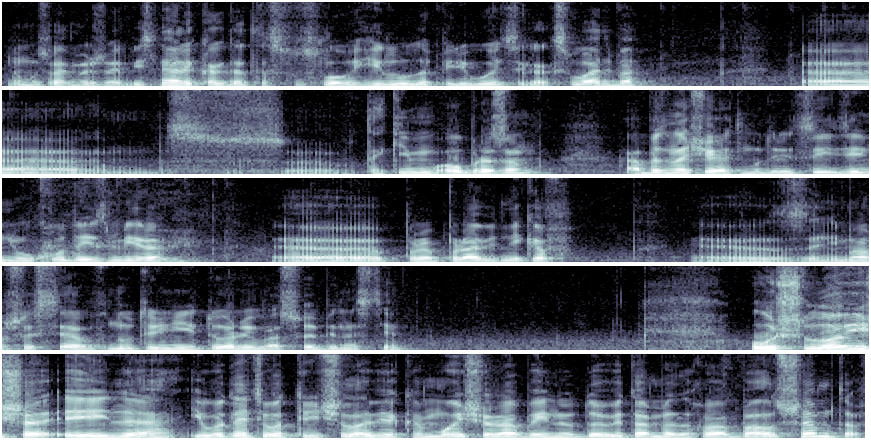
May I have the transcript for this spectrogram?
ну, мы с вами уже объясняли, когда-то слово елула переводится как свадьба, э, таким образом обозначают мудрецы день ухода из мира про праведников, занимавшихся внутренней торой в особенности. Ушло Иша Эйля, и вот эти вот три человека, мой Шарабейну, Довид Амелах Абалшемтов,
